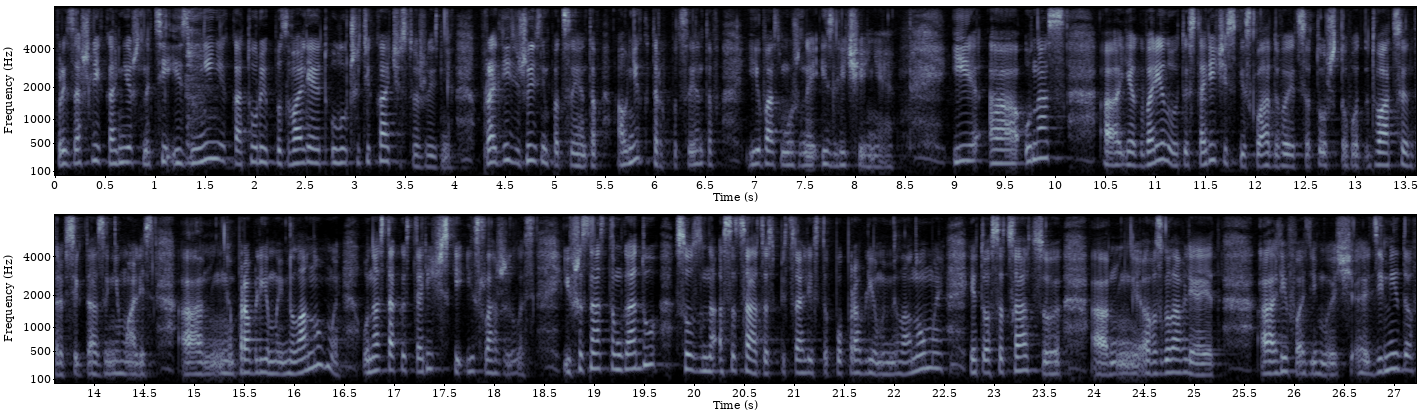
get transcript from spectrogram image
произошли, конечно, те изменения, которые позволяют улучшить и качество жизни, продлить жизнь пациентов, а у некоторых пациентов и возможное излечение. И а, у нас, а, я говорила, вот исторически складывается то, что вот два центра всегда занимались а, проблемой меланомы, у нас так исторически и сложилось. И в 2016 году создана Ассоциация специалистов по проблемам меланомы. Эту ассоциацию а, возглавляет Лев Вадимович Демидов.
